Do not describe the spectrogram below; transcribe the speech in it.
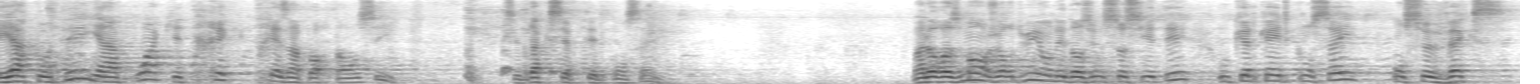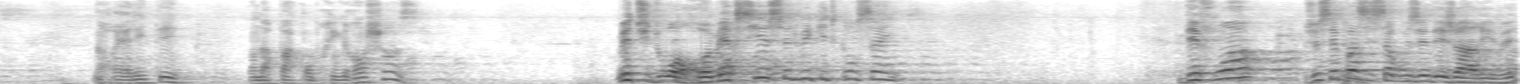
Et à côté, il y a un point qui est très, très important aussi c'est d'accepter le conseil. Malheureusement, aujourd'hui, on est dans une société où quelqu'un te conseille, on se vexe. En réalité, on n'a pas compris grand-chose. Mais tu dois remercier celui qui te conseille. Des fois, je ne sais pas si ça vous est déjà arrivé,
